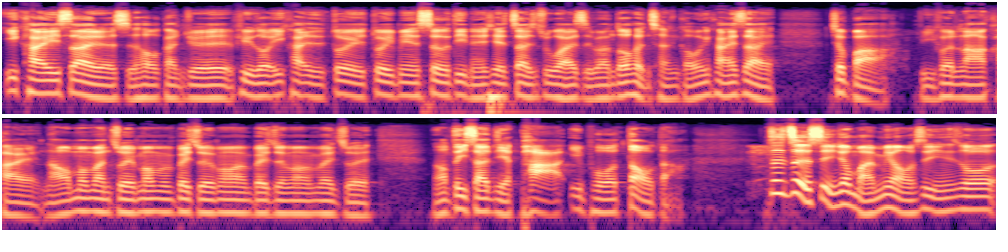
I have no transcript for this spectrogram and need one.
一开赛的时候感觉，譬如说一开始对对面设定的一些战术还是怎么样都很成功，一开赛就把比分拉开，然后慢慢追，慢慢被追，慢慢被追，慢慢被追，然后第三节啪一波倒打。但这个事情就蛮妙的事情是说。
